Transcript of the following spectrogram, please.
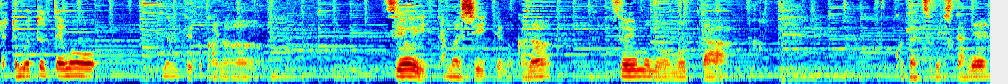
とてもとても、なんていうのかな、強い魂っていうのかな、そういうものを持った子たちでしたね。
